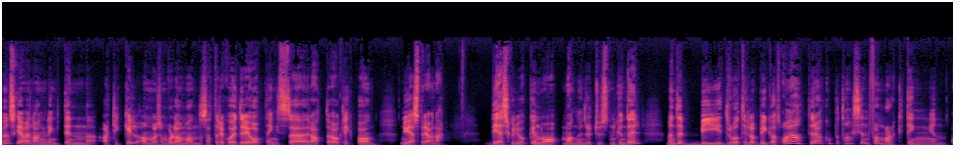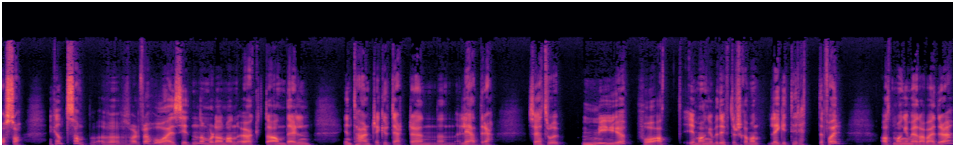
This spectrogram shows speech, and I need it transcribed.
Hun skrev en lang LinkedIn-artikkel om liksom hvordan man satte rekorder i åpningsrate og klikk på nyhetsbrevene. Det skulle jo ikke nå mange hundre tusen kunder, men det bidro til å bygge at å ja, dere har kompetanse innenfor marketingen også. Så var det fra HI-siden om hvordan man økte andelen internt rekrutterte ledere. Så jeg tror mye på at i mange bedrifter skal man legge til rette for at mange medarbeidere,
